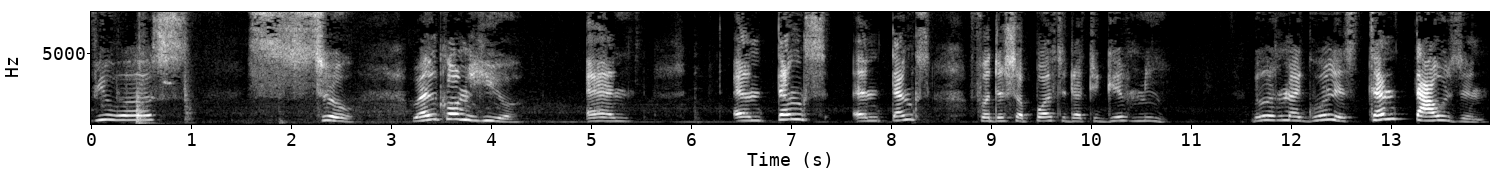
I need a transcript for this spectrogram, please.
Viewers. So, welcome here. And and thanks and thanks for the support that you give me. Because my goal is 10,000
